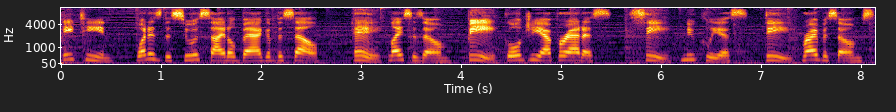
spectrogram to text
Eighteen. What is the suicidal bag of the cell? A. Lysosome. B. Golgi apparatus. C. Nucleus. D. Ribosomes.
